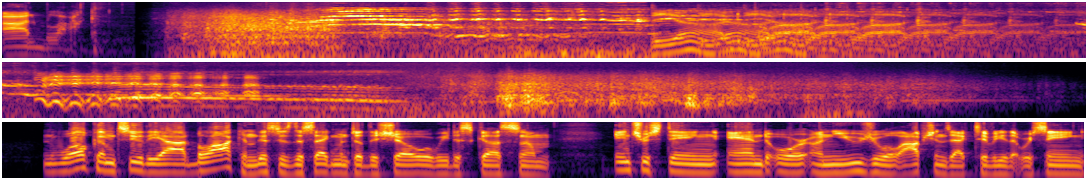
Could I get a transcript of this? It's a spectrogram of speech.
odd block. The odd block. And welcome to the Odd Block, and this is the segment of the show where we discuss some interesting and or unusual options activity that we're seeing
